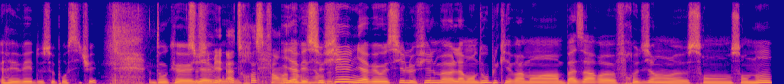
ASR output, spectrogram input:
rêvaient de se prostituer. Donc, euh, Ce il y film est avait- atroce. Enfin, il y avait ce film, il y avait aussi le film L'amant double qui est vraiment un bazar freudien sans, sans nom.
